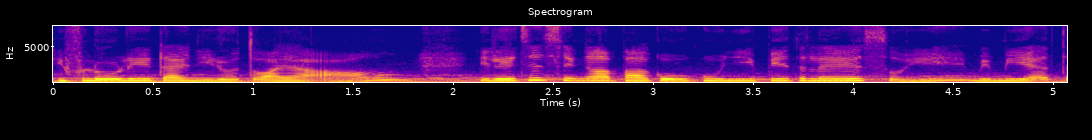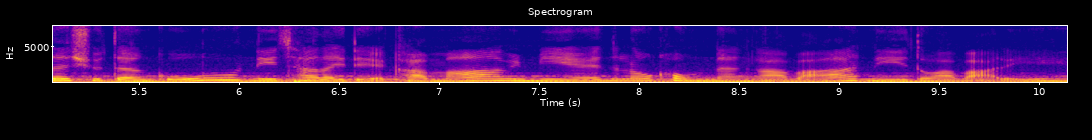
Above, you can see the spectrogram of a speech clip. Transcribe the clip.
ဒီ flow လေးတိုင်းနေတော့သွားရအောင်ဒီလေ့ကျင့်စဉ်ကဘာကိုအကူအညီပေးသလဲဆိုရင်မိမိရဲ့အသက်ရှူတန်ကိုနှေးချလိုက်တဲ့အခါမှာမိမိရဲ့နှလုံးခုန်နှံကပါနှေးသွားပါတယ်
